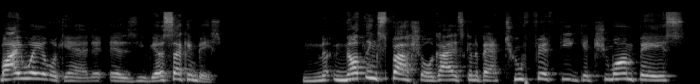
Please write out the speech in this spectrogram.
my way of looking at it is you get a second base. N- nothing special. A guy that's going to bat 250, get you on base,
